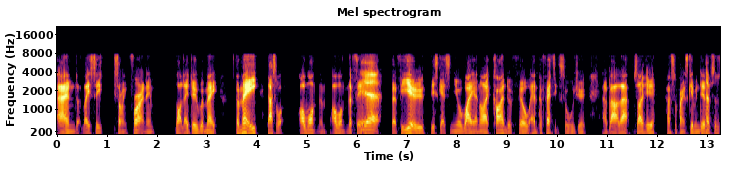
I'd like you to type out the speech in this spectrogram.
and they see something frightening, like they do with me. For me, that's what I want them. I want the fear. yeah. But for you, this gets in your way, and I kind of feel empathetic towards you about that. So here, have some Thanksgiving dinner. Have some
